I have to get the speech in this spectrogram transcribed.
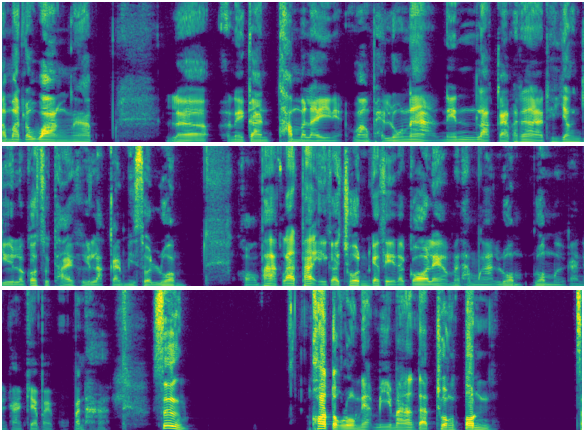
ระมัดระวังนะครับ และในการทำอะไรเนี่ยวางแผนล่วงหน้า เน้นหลักการพัฒนาที่ยั่งยืนแล้วก็สุดท้ายคือหลักการมีส่วนร่วม ของภาครัฐภาคเอกชนเกษตรกรแล้วมาทำงานร่วมร่วมมือกันในการแก้ไขปัญหา ซึ่งข้อตกลงเนี่ยมีมาตั้งแต่ช่วงต้นศ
